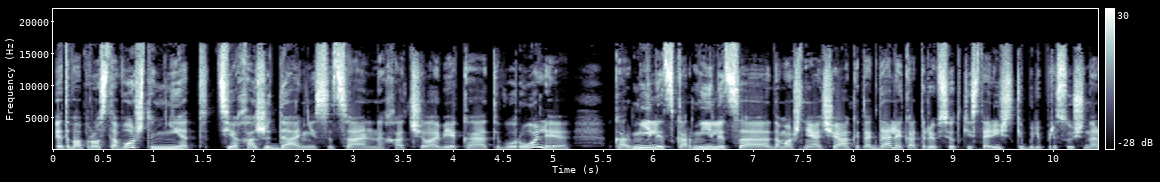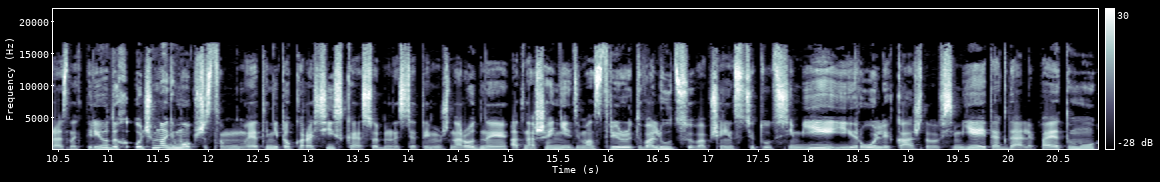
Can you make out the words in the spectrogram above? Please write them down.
это вопрос того, что нет тех ожиданий социальных от человека, от его роли, кормилец, кормилица, домашний очаг и так далее, которые все-таки исторически были присущи на разных периодах очень многим обществам. Это не только российская особенность, это и международные отношения демонстрируют эволюцию вообще института семьи и роли каждого в семье и так далее. Поэтому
